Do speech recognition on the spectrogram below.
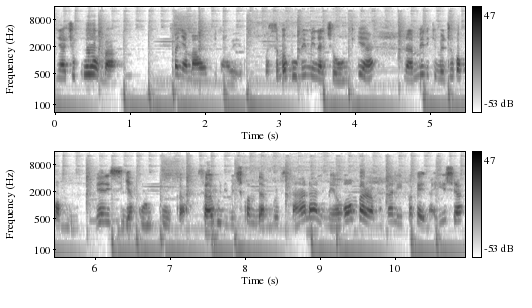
Ninachokuomba fanya maombi na wewe. Kwa sababu mimi nachoongea naamini kimetoka kwa mungu. Yani sijakurupuka. Sababu nimechukua muda mrefu sana nimeomba ramadhani mpaka inaisha.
